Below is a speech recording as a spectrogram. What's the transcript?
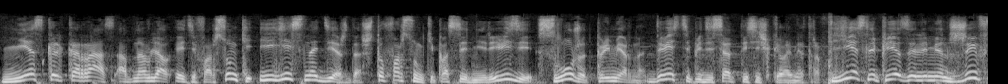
несколько раз обновлял эти форсунки, и есть надежда, что форсунки последней ревизии служат примерно 250 тысяч километров. Если пьезоэлемент жив,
